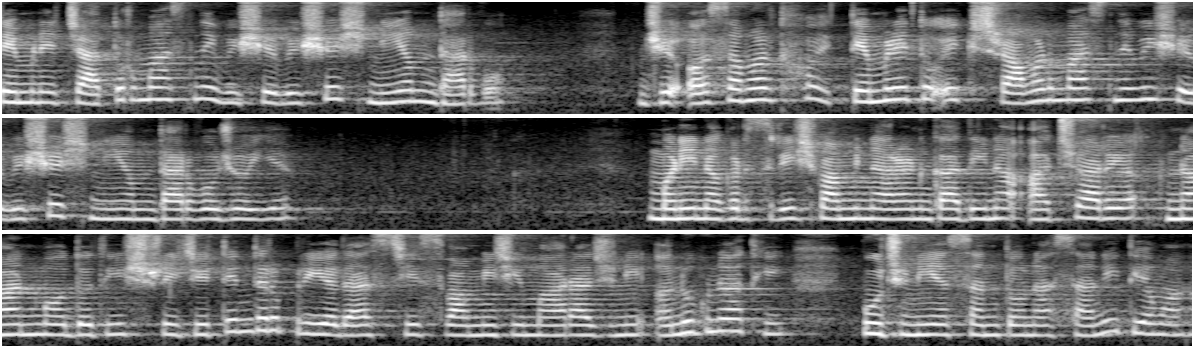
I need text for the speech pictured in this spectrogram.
તેમણે ચાતુર્માસને વિશે વિશેષ નિયમ ધારવો. જે અસમર્થ હોય તેમણે તો એક શ્રાવણ માસને વિશે વિશેષ નિયમ ધારવો જોઈએ. મણિનગર શ્રી સ્વામિનારાયણ ગાદીના આચાર્ય જ્ઞાનમોદતી શ્રી જીતેન્દ્ર પ્રિયદાસજી સ્વામીજી મહારાજની અનુજ્ઞાથી પૂજનીય સંતોના સાનિધ્યમાં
